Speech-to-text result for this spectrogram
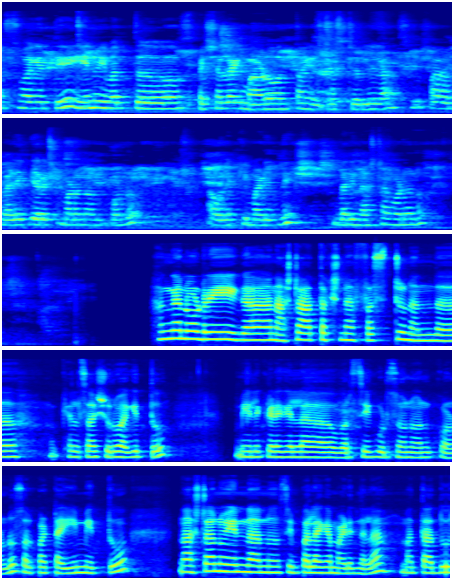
ಹಸುವಾಗೈತಿ ಏನು ಇವತ್ತು ಸ್ಪೆಷಲಾಗಿ ಮಾಡೋ ಅಂತ ಇಂಟ್ರೆಸ್ಟ್ ಇರಲಿಲ್ಲ. ಸ್ವಲ್ಪ ಬೆಳಿಗ್ಗೆ ರೆಸ್ಟ್ ಮಾಡೋಣ ಅಂದ್ಕೊಂಡು ಅವಲಕ್ಕಿ ಮಾಡಿದ್ನಿ. ಬರೀ ನಾಷ್ಟ ಮಾಡೋಣ. ಹಂಗೆ ನೋಡ್ರಿ, ಈಗ ನಾಷ್ಟ ಆದ ತಕ್ಷಣ ಫಸ್ಟು ನಂದು ಕೆಲಸ ಶುರುವಾಗಿತ್ತು. ಮೇಲೆ ಕೆಳಗೆಲ್ಲ ಒರೆಸಿ ಗುಡಿಸೋನು ಅಂದ್ಕೊಂಡು ಸ್ವಲ್ಪ ಟೈಮ್ ಇತ್ತು. ನಾಷ್ಟಾನು ಏನು ನಾನು ಸಿಂಪಲ್ಲಾಗೆ ಮಾಡಿದ್ನಲ್ಲ, ಮತ್ತು ಅದು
